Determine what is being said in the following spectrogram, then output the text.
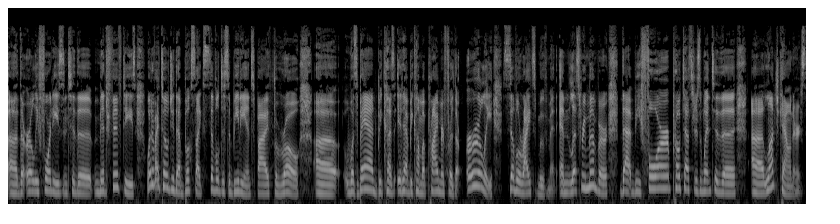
uh, the early 40s into the mid 50s, what if I told you that books like Civil Disobedience by Thoreau uh, was banned because it had become a primer for the early civil rights movement. And let's remember that before protesters went to the uh, lunch counters,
